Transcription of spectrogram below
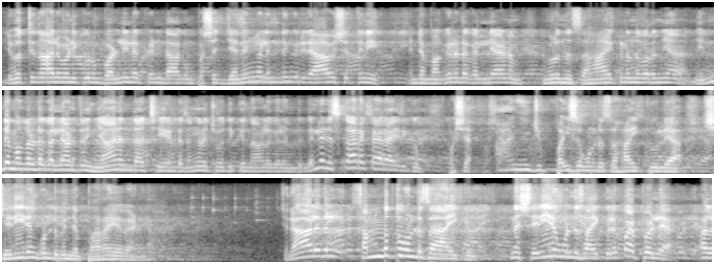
ഇരുപത്തിനാല് മണിക്കൂറും പള്ളിയിലൊക്കെ ഉണ്ടാകും. പക്ഷെ ജനങ്ങൾ എന്തെങ്കിലും ഒരു ആവശ്യത്തിന് എന്റെ മകളുടെ കല്യാണം നിങ്ങളൊന്ന് സഹായിക്കണം എന്ന് പറഞ്ഞാൽ നിന്റെ മകളുടെ കല്യാണത്തിന് ഞാൻ എന്താ ചെയ്യേണ്ടത്? അങ്ങനെ ചോദിക്കുന്ന ആളുകളുണ്ട്. നല്ല നിസ്കാരക്കാരായിരിക്കും. പക്ഷെ അഞ്ചു പൈസ കൊണ്ട് സഹായിക്കൂല. ശരീരം കൊണ്ട് പിന്നെ പറയ വേണ്ട ചില ആളുകൾ സമ്പത്ത് കൊണ്ട് സഹായിക്കും. എന്നാൽ ശരീരം കൊണ്ട് സഹായിക്കൂല കുഴപ്പമില്ല. അത്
